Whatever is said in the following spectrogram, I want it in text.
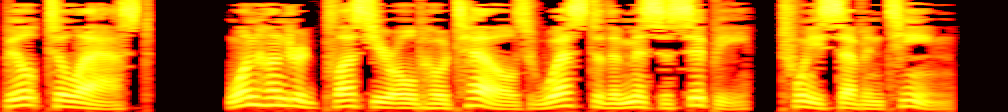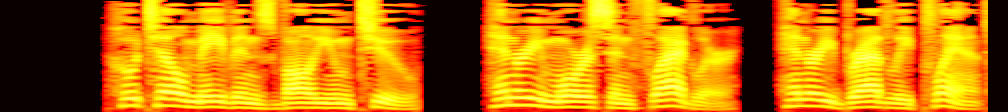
Built to Last 100 plus year old hotels west of the Mississippi, 2017. Hotel Mavens Volume 2 Henry Morrison Flagler, Henry Bradley Plant,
